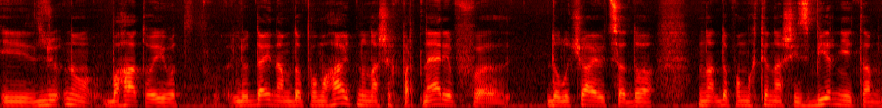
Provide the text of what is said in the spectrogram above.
І ну, багато і от людей нам допомагають, ну, наших партнерів долучаються до допомогти нашій збірній. Там,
